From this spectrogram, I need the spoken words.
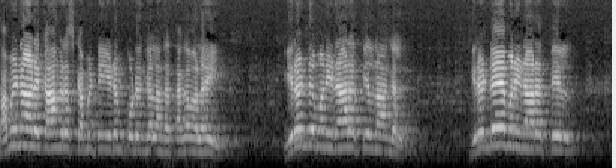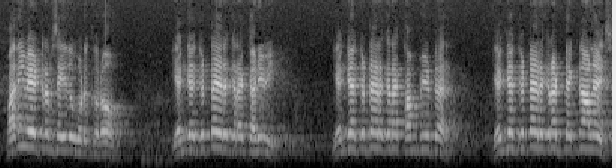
தமிழ்நாடு காங்கிரஸ் கமிட்டியிடம் கொடுங்கள் அந்த தகவலை. இரண்டு மணி நேரத்தில் நாங்கள் இரண்டே மணி நேரத்தில் பதிவேற்றம் செய்து கொடுக்கிறோம். எங்க கிட்ட இருக்கிற கருவி எங்க கிட்ட இருக்கிற கம்ப்யூட்டர் எங்க கிட்ட இருக்கிற டெக்னாலஜி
